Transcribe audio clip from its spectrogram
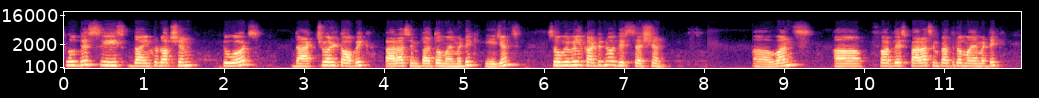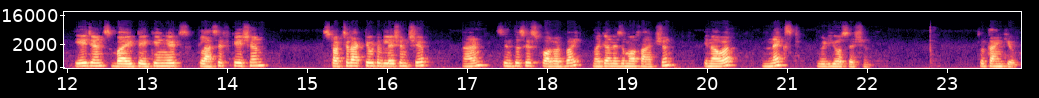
So this is the introduction towards the actual topic parasympathomimetic agents. So we will continue this session uh, once uh, for this parasympathomimetic agents by taking its classification structure activity relationship and synthesis followed by mechanism of action in our next video session. So thank you.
